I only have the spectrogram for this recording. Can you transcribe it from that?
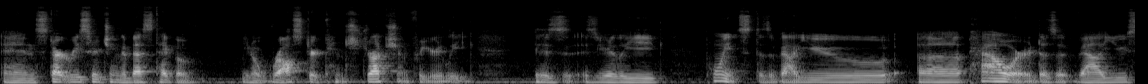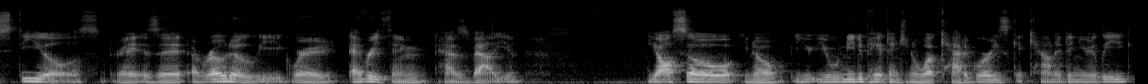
and start researching the best type of, you know, roster construction for your league. Is is your league points? Does it value uh, power? Does it value steals? Right? Is it a roto league where everything has value? You also, you know, you, you need to pay attention to what categories get counted in your league.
